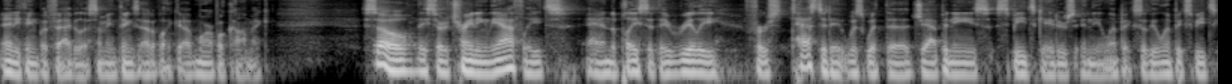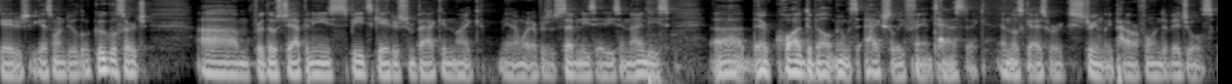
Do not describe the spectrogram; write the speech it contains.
anything but fabulous. I mean, things out of like a Marvel comic. So they started training the athletes, and the place that they really first tested it was with the Japanese speed skaters in the Olympics. So the Olympic speed skaters, if you guys want to do a little Google search um, for those Japanese speed skaters from back in like you know whatever the seventies, eighties, and nineties, uh, their quad development was actually fantastic, and those guys were extremely powerful individuals.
